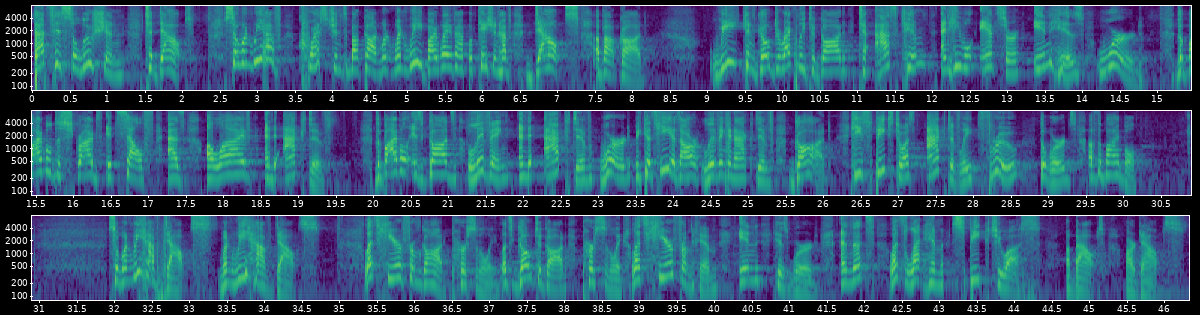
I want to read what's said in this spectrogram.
That's his solution to doubt. So when we have questions about God, when, when we, by way of application, have doubts about God, we can go directly to God to ask Him, and He will answer in His Word. The Bible describes itself as alive and active. The Bible is God's living and active word because He is our living and active God. He speaks to us actively through the words of the Bible. So when we have doubts, when we have doubts, let's hear from God personally. Let's go to God personally. Let's hear from Him in His Word. And let's, let's let Him speak to us about our doubts.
